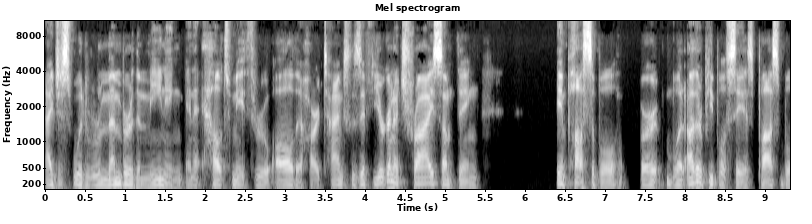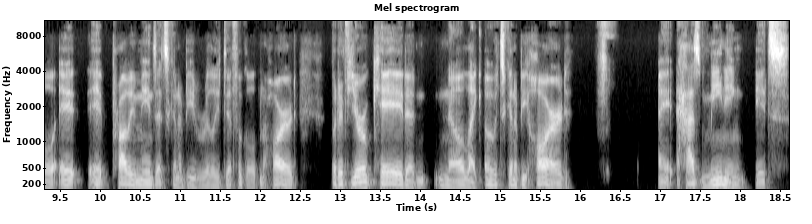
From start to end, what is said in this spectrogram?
I just would remember the meaning and it helped me through all the hard times. Because if you're going to try something impossible or what other people say is possible, it it probably means it's going to be really difficult and hard. But if you're okay to know, like, oh, it's going to be hard, it has meaning. It's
